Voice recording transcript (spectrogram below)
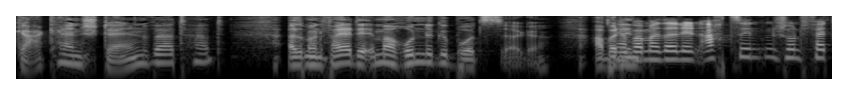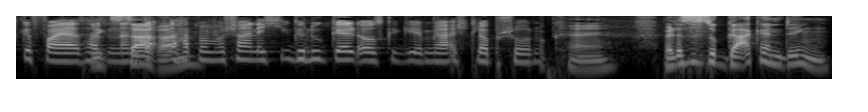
gar keinen Stellenwert hat? Also man feiert ja immer runde Geburtstage. Aber ja, den, weil man dann den 18. schon fett gefeiert hat und dann daran? da- hat man wahrscheinlich genug Geld ausgegeben. Ja, ich glaube schon. Okay. Weil das ist so gar kein Ding.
